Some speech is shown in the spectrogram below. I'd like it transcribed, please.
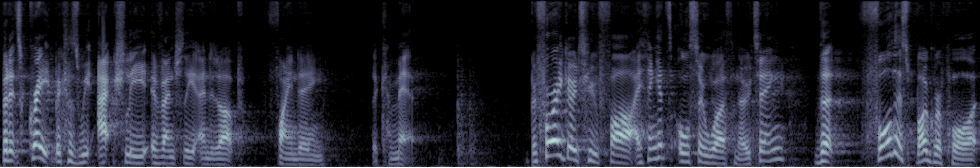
But it's great because we actually eventually ended up finding the commit. Before I go too far, I think it's also worth noting that for this bug report,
